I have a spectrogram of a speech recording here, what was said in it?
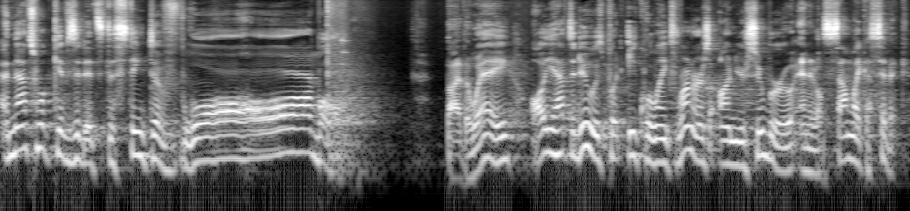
and that's what gives it its distinctive warble. By the way, all you have to do is put equal length runners on your Subaru and it'll sound like a Civic.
